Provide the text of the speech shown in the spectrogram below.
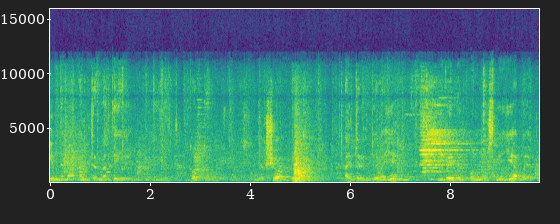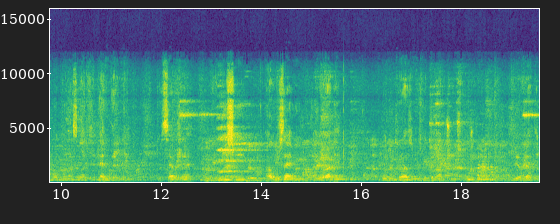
їм нема альтернативи. Тобто, якщо альтернатива є, і вибір конкурсний є, або як модно називати тендерний, то це вже комісії галузеві Київради будуть разом з виконавчою службою об'являти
